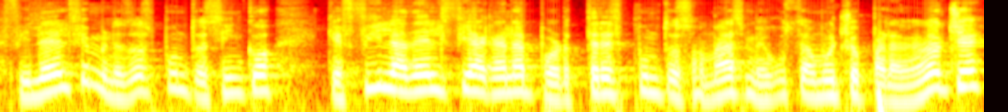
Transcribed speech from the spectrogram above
Filadelfia menos 2.5. Que Filadelfia gana por 3 puntos o más. Me gusta mucho para la noche.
